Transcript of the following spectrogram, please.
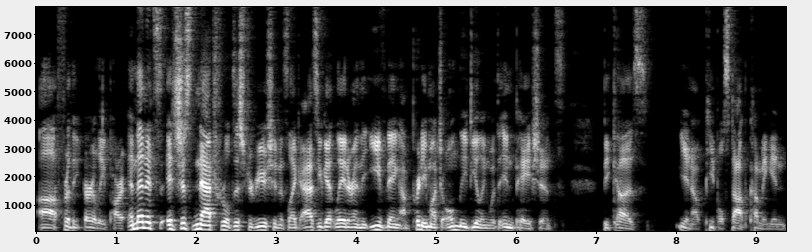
Uh, for the early part, and then it's it's just natural distribution. It's like as you get later in the evening, I'm pretty much only dealing with inpatients because you know people stop coming in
